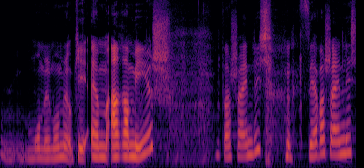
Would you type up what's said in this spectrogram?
Mummel, Mummel, okay. Ähm, Aramäisch, wahrscheinlich, sehr wahrscheinlich.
